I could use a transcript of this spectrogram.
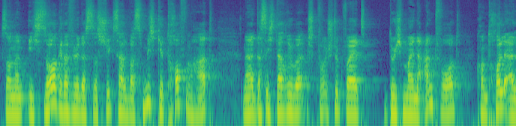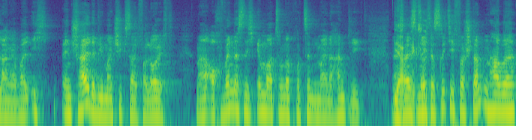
sondern ich sorge dafür, dass das Schicksal, was mich getroffen hat, na, dass ich darüber ein Stück weit durch meine Antwort Kontrolle erlange, weil ich entscheide, wie mein Schicksal verläuft. Na, auch wenn es nicht immer zu 100% in meiner Hand liegt. Das ja, heißt, exakt. wenn ich das richtig verstanden habe,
